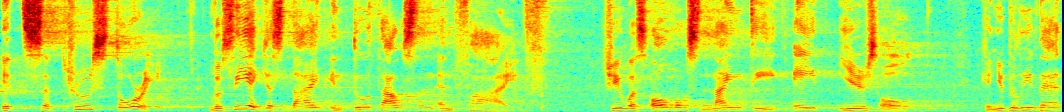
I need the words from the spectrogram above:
It's a true story. Lucia just died in 2005. She was almost 98 years old. Can you believe that?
